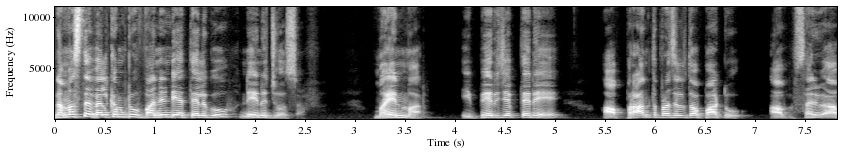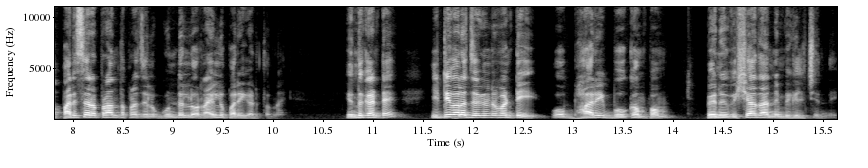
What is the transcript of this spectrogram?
నమస్తే welcome to One India Telugu. నేను జోసఫ్. మయన్మార్. ఈ పేరు చెప్తేనే ఆ ప్రాంత ప్రజలతో పాటు ఆ సరి ఆ పరిసర ప్రాంత ప్రజలు గుండెల్లో రైళ్ళు పరిగెడుతున్నాయి. ఎందుకంటే ఇటీవల జరిగినటువంటి ఓ భారీ భూకంపం పెను విషాదాన్ని మిగిల్చింది.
